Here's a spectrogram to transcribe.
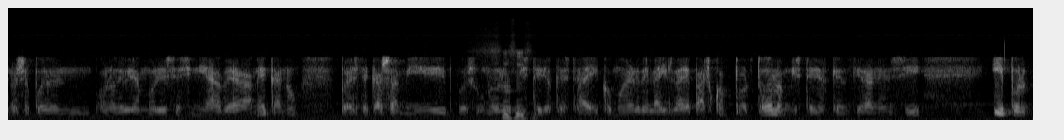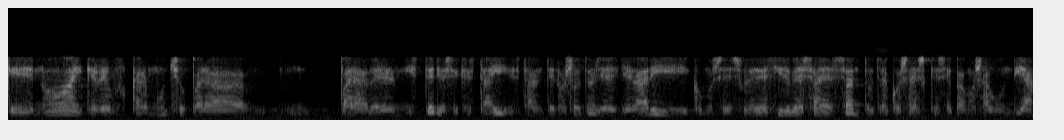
no se pueden o no deberían morirse sin ir a ver a la Meca, ¿no? Pues en este caso a mí, pues uno de los misterios que está ahí, como el de la isla de Pascua, por todos los misterios que encierran en sí, y porque no hay que rebuscar mucho para para ver el misterio, sé que está ahí, está ante nosotros y es llegar y, como se suele decir, besar el santo. Otra cosa es que sepamos algún día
